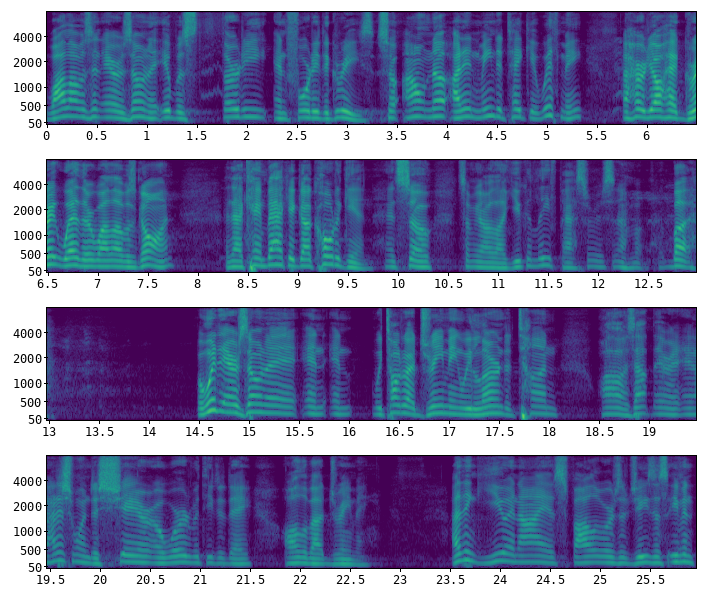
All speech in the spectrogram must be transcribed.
while I was in Arizona, it was 30 and 40 degrees. So I don't know, I didn't mean to take it with me. I heard y'all had great weather while I was gone. And I came back, it got cold again. And so some of y'all are like, you can leave, Pastor. But, but went to Arizona and, and we talked about dreaming. We learned a ton while I was out there, and I just wanted to share a word with you today all about dreaming. I think you and I, as followers of Jesus, even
